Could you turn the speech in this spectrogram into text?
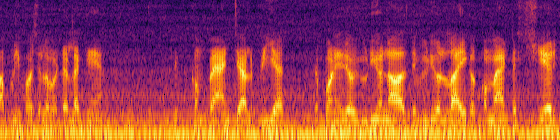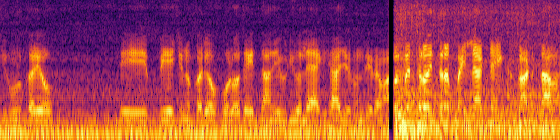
ਆਪਣੀ ਫਸਲ ਵੱਢਣ ਲੱਗੇ ਆ ਤੇ ਕੰਪੈਨ ਚੱਲ ਪਈ ਆ ਤੇ ਬਣੇ ਰਹੋ ਵੀਡੀਓ ਨਾਲ ਤੇ ਵੀਡੀਓ ਲਾਈਕ ਕਮੈਂਟ ਸ਼ੇਅਰ ਜ਼ਰੂਰ ਕਰਿਓ ਤੇ ਪੇਜ ਨੂੰ ਕਰਿਓ ਫੋਲੋ ਤੇ ਇਦਾਂ ਦੀ ਵੀਡੀਓ ਲੈ ਕੇ ਹਾਜ਼ਰ ਹੁੰਦੇ ਰਵਾਂ ਮਿੱਤਰੋ, ਇੱਧਰ ਪਹਿਲਾ ਟੈਂਕ ਕੱਢਤਾ ਵਾ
